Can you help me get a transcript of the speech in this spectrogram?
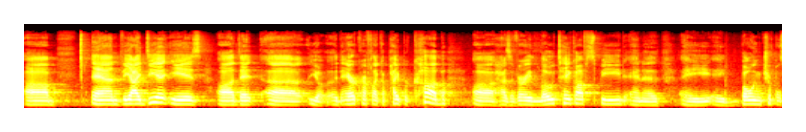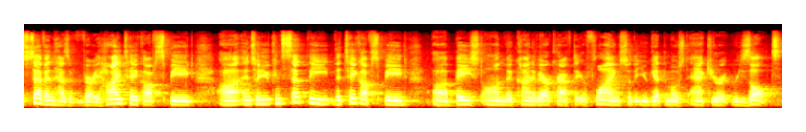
Um, and the idea is uh, that uh, you know, an aircraft like a Piper Cub uh, has a very low takeoff speed, and a, a, a, Boeing 777 has a very high takeoff speed. Uh, and so you can set the, the takeoff speed uh, based on the kind of aircraft that you're flying so that you get the most accurate results.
